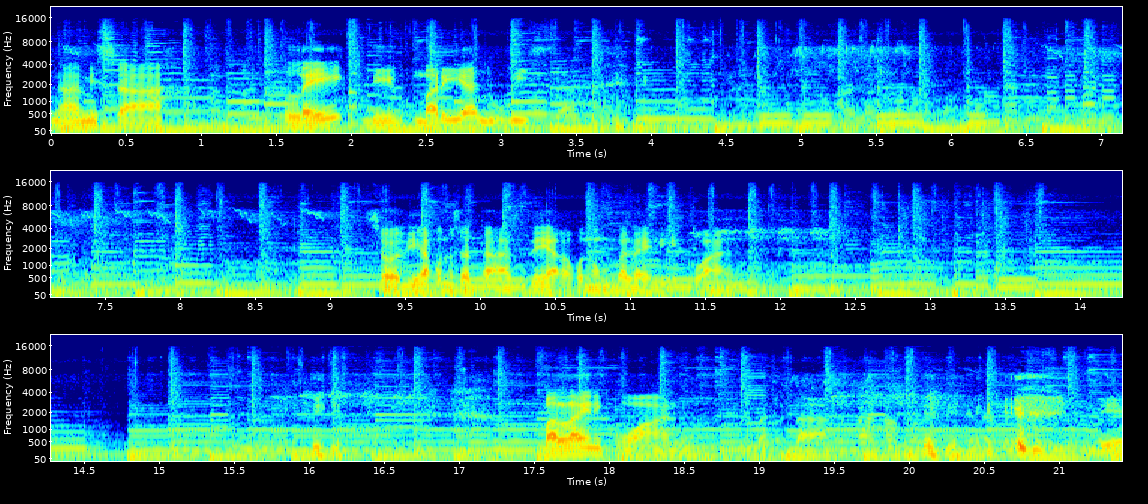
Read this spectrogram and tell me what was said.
Nami sa Lake di Maria Luisa. so diha ko na sa taas, diha ako nung balay ni Ikwan. balay ni Kwan. Basta. di,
